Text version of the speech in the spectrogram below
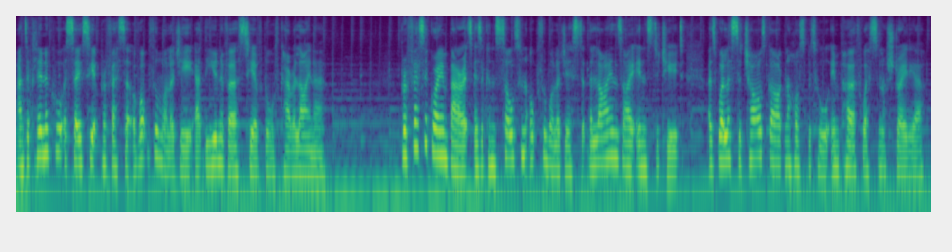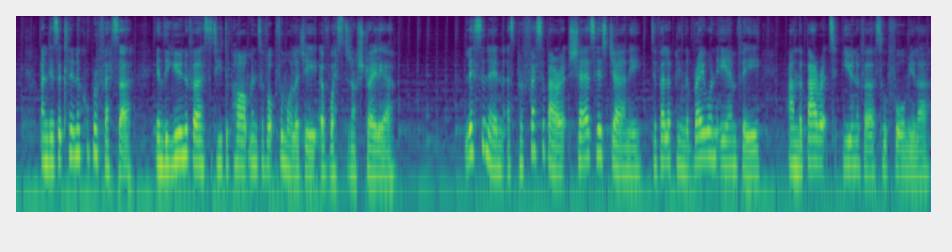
and a clinical associate professor of ophthalmology at the University of North Carolina. Professor Graham Barrett is a consultant ophthalmologist at the Lions Eye Institute as well as Sir Charles Gairdner Hospital in Perth, Western Australia, and is a clinical professor in the University Department of Ophthalmology of Western Australia. Listen in as Professor Barrett shares his journey developing the RayOne EMV and the Barrett Universal Formula.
